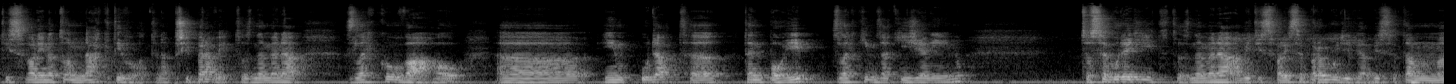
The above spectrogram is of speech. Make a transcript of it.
ty svaly na to naaktivovat, na připravit. To znamená s lehkou váhou uh, jim udat uh, ten pohyb s lehkým zatíženým, co se bude dít. To znamená, aby ty svaly se probudily, aby se tam, uh,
